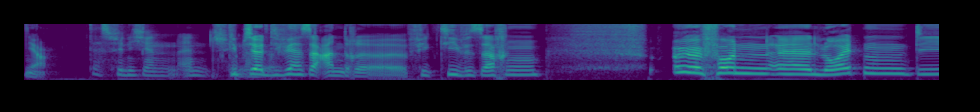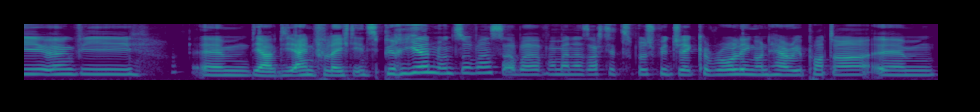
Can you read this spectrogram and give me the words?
ja. Das finde ich ein, ein Es gibt ja diverse andere äh, fiktive Sachen äh, von äh, Leuten, die irgendwie, ähm, ja, die einen vielleicht inspirieren und sowas. Aber wenn man dann sagt, jetzt zum Beispiel J.K. Rowling und Harry Potter, ähm,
